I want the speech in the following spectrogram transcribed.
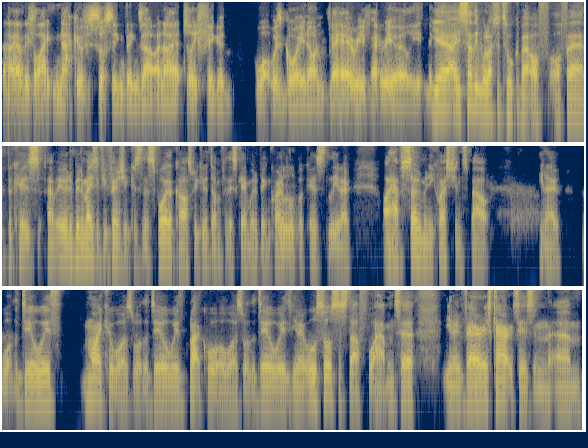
I have this like knack of sussing things out, and I actually figured what was going on very, very early in the game. Yeah, game. it's something we'll have to talk about off off air because um, it would have been amazing if you finished it because the spoiler cast we could have done for this game would have been incredible because you know I have so many questions about you know what the deal with Micah was, what the deal with Blackwater was, what the deal with you know all sorts of stuff. What happened to you know various characters and um,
